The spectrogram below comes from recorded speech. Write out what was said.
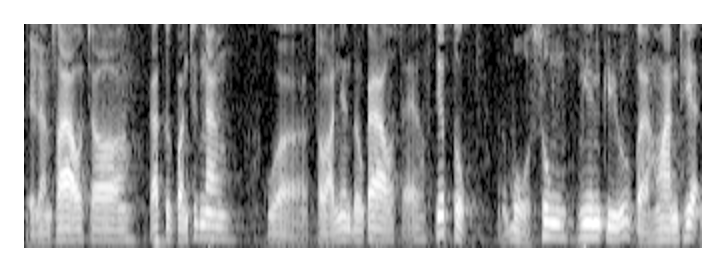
để làm sao cho các cơ quan chức năng của tòa án nhân tố cao sẽ tiếp tục bổ sung nghiên cứu và hoàn thiện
